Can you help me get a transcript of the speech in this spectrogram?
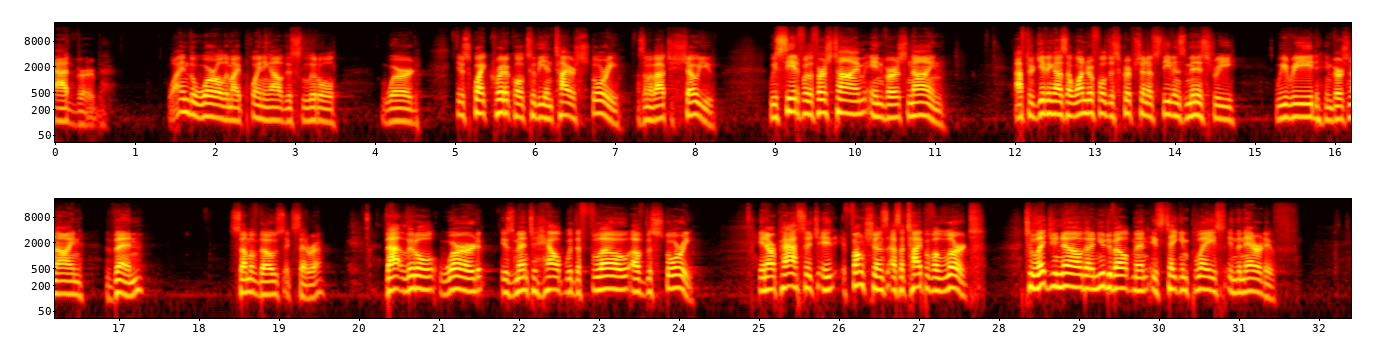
adverb. Why in the world am I pointing out this little word? It is quite critical to the entire story as I'm about to show you. We see it for the first time in verse 9. After giving us a wonderful description of Stephen's ministry, we read in verse 9, then, some of those, etc. That little word is meant to help with the flow of the story. In our passage, it functions as a type of alert to let you know that a new development is taking place in the narrative.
